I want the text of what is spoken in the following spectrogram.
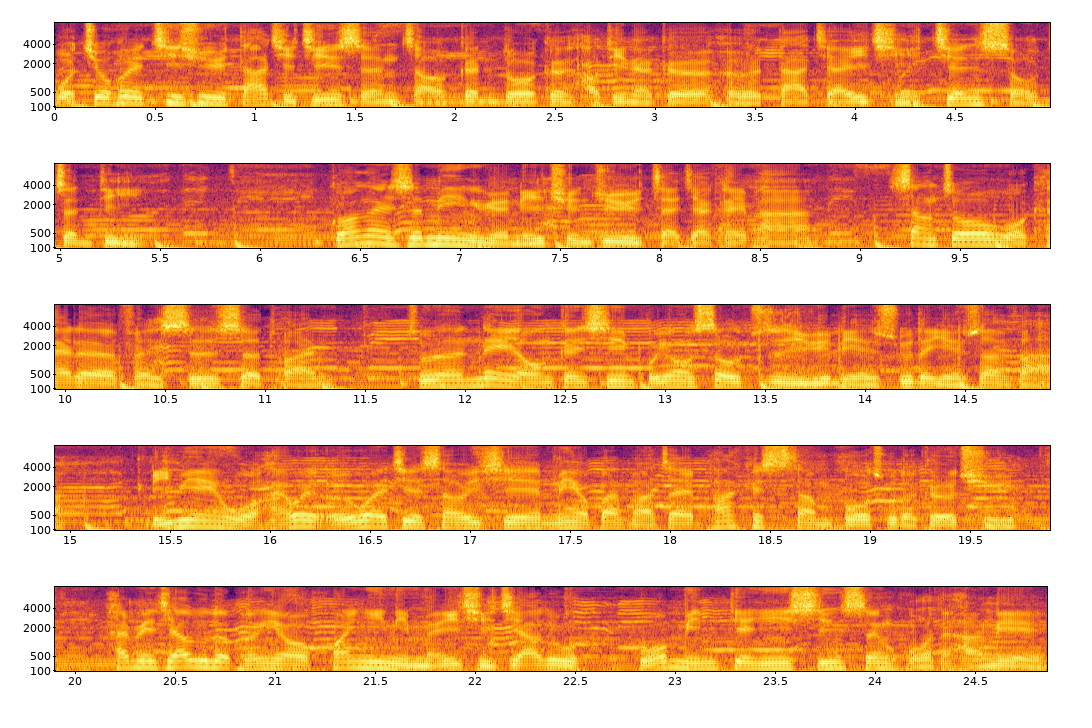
我就会继续打起精神，找更多更好听的歌，和大家一起坚守阵地。关爱生命，远离群聚，在家开趴。上周我开了粉丝社团，除了内容更新不用受制于脸书的演算法，里面我还会额外介绍一些没有办法在 p o c k e t 上播出的歌曲。还没加入的朋友，欢迎你们一起加入国民电音新生活的行列。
